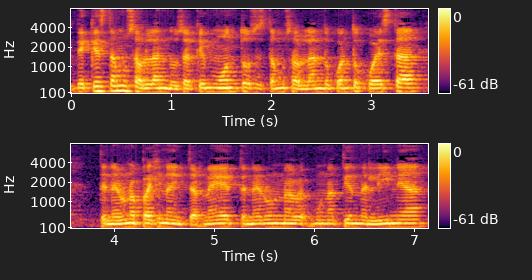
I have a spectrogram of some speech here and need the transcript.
¿De qué estamos hablando? O sea, ¿qué montos estamos hablando? ¿Cuánto cuesta tener una página de internet, tener una, una tienda en línea?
